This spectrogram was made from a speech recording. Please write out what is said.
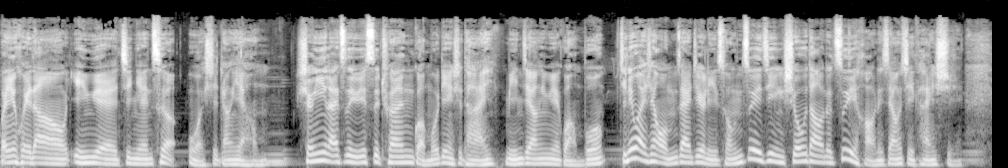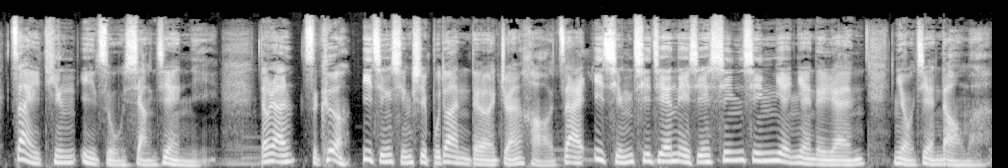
欢迎回到音乐纪念册，我是张扬，声音来自于四川广播电视台岷江音乐广播。今天晚上我们在这里从最近收到的最好的消息开始，再听一组《想见你》。当然，此刻疫情形势不断的转好，在疫情期间那些心心念念的人，你有见到吗？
